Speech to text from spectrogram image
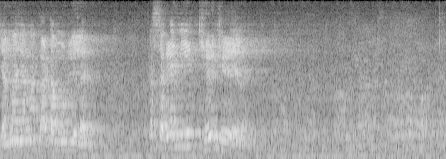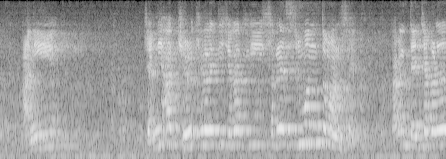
ज्यांना ज्यांना काटा मोडलेला आहे त्या सगळ्यांनी एक खेळ खेळलेला आहे. आणि ज्यांनी हा खेळ खेळलाय ती जगातली सगळ्यात श्रीमंत माणसं आहेत. कारण त्यांच्याकडं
